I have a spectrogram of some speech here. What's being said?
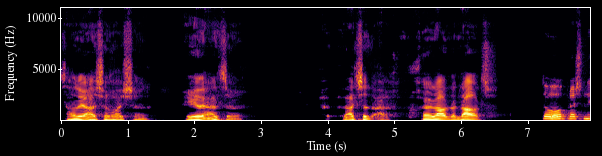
Somebody asks a question, he gives answer. That should uh, clear out the doubts. तो प्रश्न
